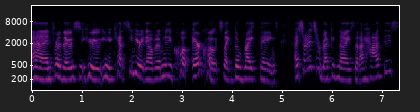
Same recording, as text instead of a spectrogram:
And for those who you, know, you can't see me right now, but I'm going to do quote air quotes like the right things. I started to recognize that I had this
